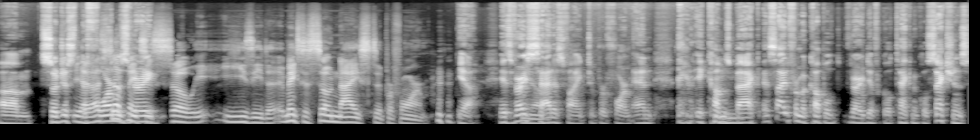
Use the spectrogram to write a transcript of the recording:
Um, so just yeah, the form is very so easy to. It makes it so nice to perform. yeah, it's very you know? satisfying to perform, and it comes mm-hmm. back. Aside from a couple very difficult technical sections,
